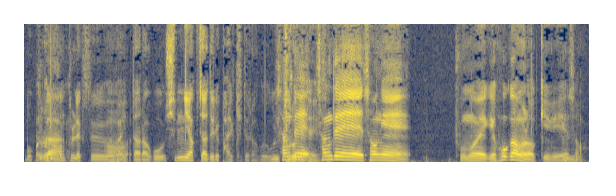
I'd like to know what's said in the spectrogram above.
뭐 그런 그러니까, 컴플렉스가 어. 있다라고 심리학자들이 밝히더라고요. 울트론에 상대 대해서. 상대 성의 부모에게 호감을 얻기 위해서. 음.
